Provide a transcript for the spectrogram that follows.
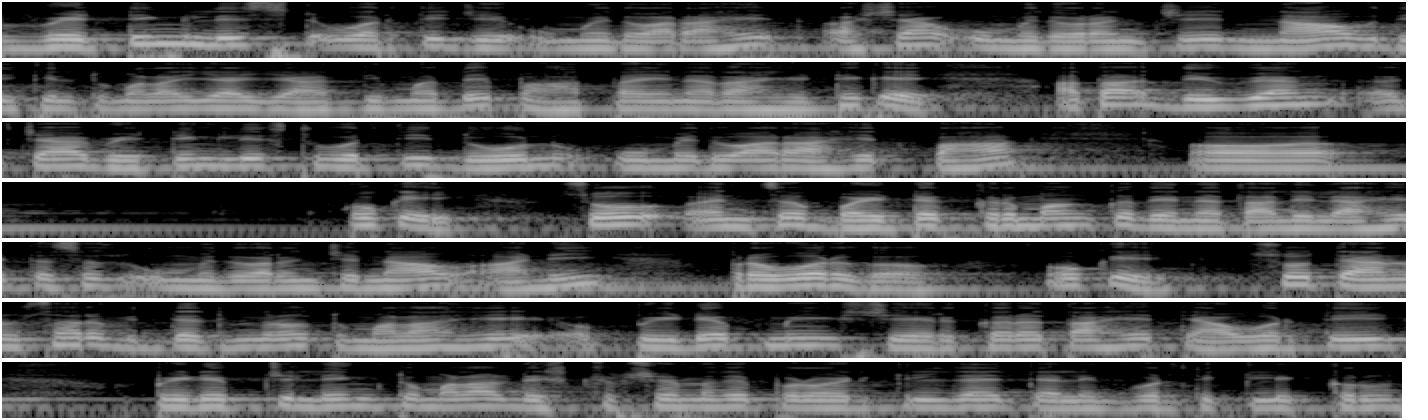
वेटिंग लिस्टवरती जे उमेदवार आहेत अशा उमेदवारांचे नाव देखील तुम्हाला या यादीमध्ये पाहता येणार आहे. ठीक आहे? आता दिव्यांगच्या वेटिंग लिस्टवरती दोन उमेदवार आहेत पहा. ओके सो यांचं बैठक क्रमांक देण्यात आलेला आहे तसंच उमेदवारांचे नाव आणि प्रवर्ग. ओके सो त्यानुसार विद्यार्थी मित्रांनो तुम्हाला हे पी डी एफ मी शेअर करत आहे. त्यावरती पी डी एफची लिंक तुम्हाला डिस्क्रिप्शनमध्ये प्रोव्हाइड केली जाईल. त्या लिंकवरती क्लिक करून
